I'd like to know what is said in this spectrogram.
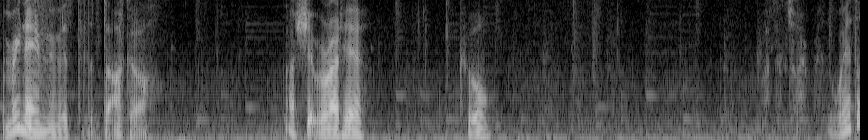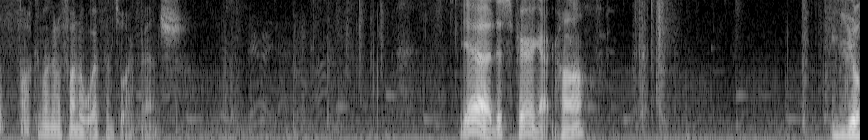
I'm renaming this to the Darker. Oh shit, we're right here. Cool. Weapons workbench. Where the fuck am I gonna find a weapons workbench? Yeah, disappearing act, huh? Yeah.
